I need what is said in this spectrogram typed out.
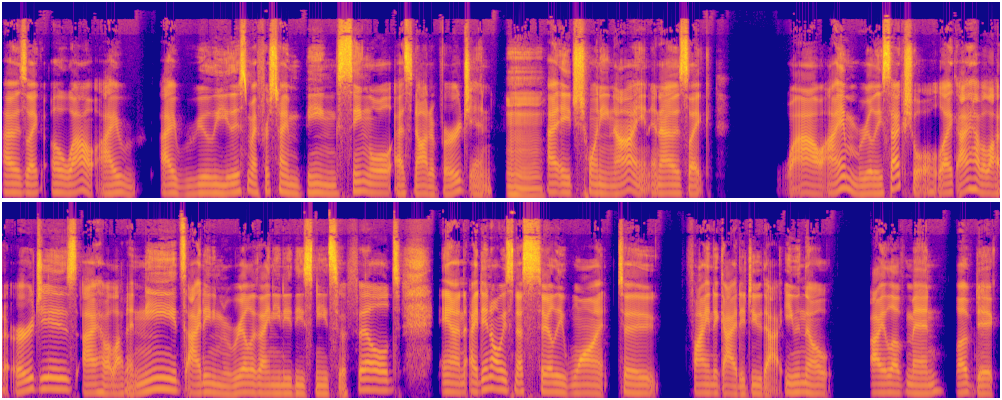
I was like, oh wow, I I really this is my first time being single as not a virgin Mhm. at age 29. And I was like, wow, I am really sexual. Like I have a lot of urges, I have a lot of needs. I didn't even realize I needed these needs fulfilled. And I didn't always necessarily want to find a guy to do that, even though I love men, love dick.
